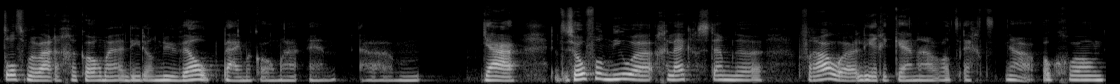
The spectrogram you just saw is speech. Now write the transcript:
tot me waren gekomen. En die dan nu wel bij me komen. En um, ja, zoveel nieuwe gelijkgestemde vrouwen leren kennen. Wat echt, ja, ook gewoon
